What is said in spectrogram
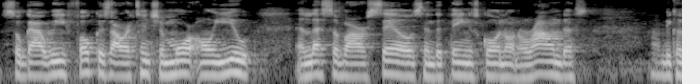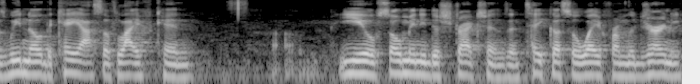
So, God, we focus our attention more on you and less of ourselves and the things going on around us. Uh, because we know the chaos of life can um, yield so many distractions and take us away from the journey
